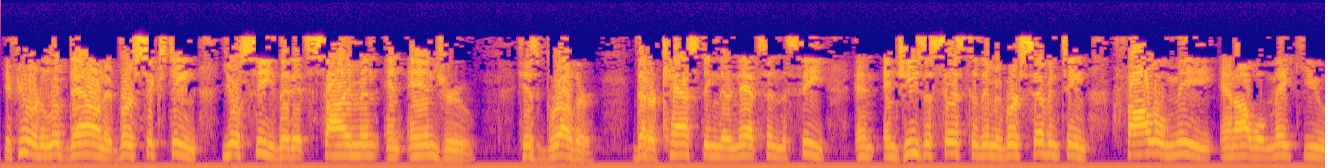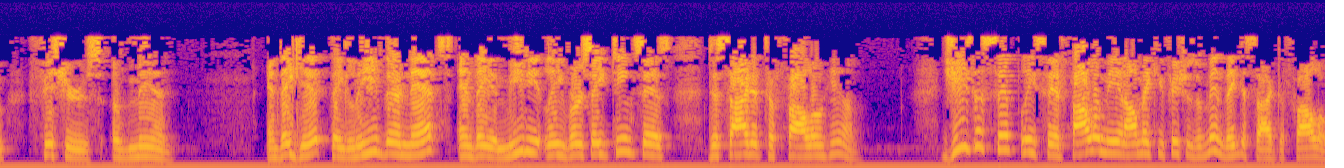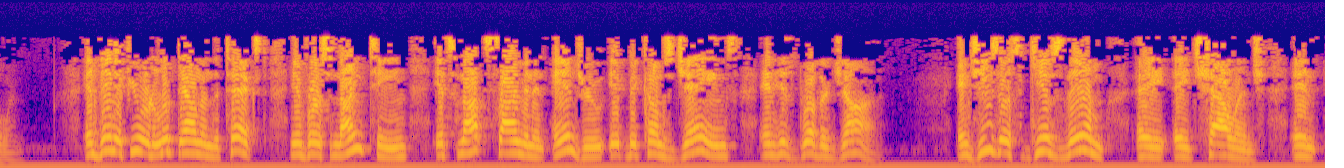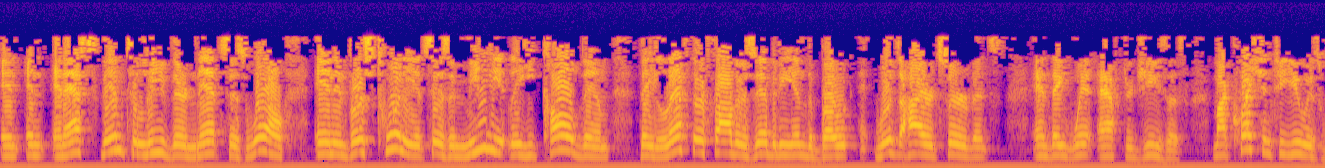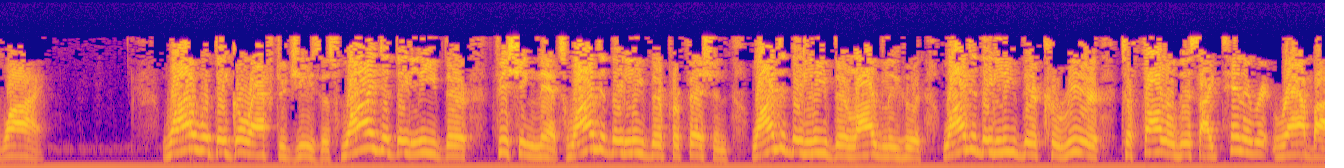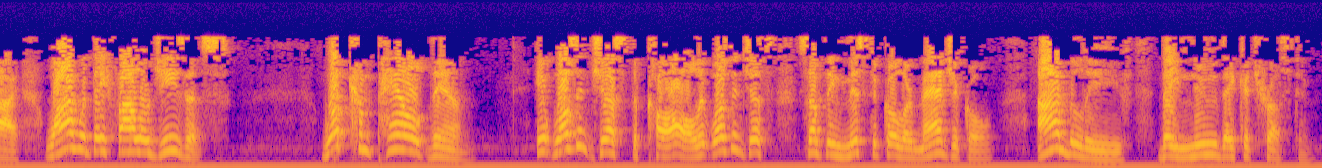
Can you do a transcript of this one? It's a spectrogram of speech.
If you were to look down at verse 16, you'll see that it's Simon and Andrew, his brother, that are casting their nets in the sea. And, and Jesus says to them in verse 17, follow me and I will make you fishers of men. And they get, they leave their nets and they immediately, verse 18 says, decided to follow him. Jesus simply said, follow me and I'll make you fishers of men. They decide to follow him. And then if you were to look down in the text, in verse 19, it's not Simon and Andrew, it becomes James and his brother John. And Jesus gives them a, a challenge and, and, and, and asks them to leave their nets as well. And in verse 20 it says, immediately he called them, they left their father Zebedee in the boat with the hired servants, and they went after Jesus. My question to you is why? Why would they go after Jesus? Why did they leave their fishing nets? Why did they leave their profession? Why did they leave their livelihood? Why did they leave their career to follow this itinerant rabbi? Why would they follow Jesus? What compelled them? It wasn't just the call. It wasn't just something mystical or magical. I believe they knew they could trust him.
